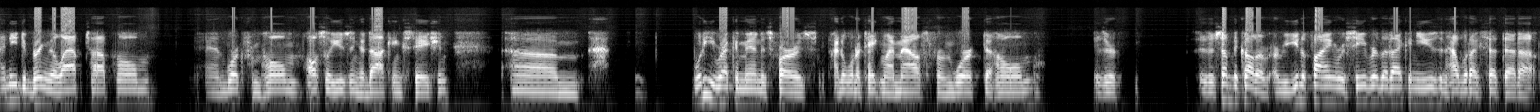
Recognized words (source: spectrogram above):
I need to bring the laptop home and work from home, also using a docking station. Um, what do you recommend as far as I don't want to take my mouse from work to home? Is there is there something called a, a unifying receiver that I can use, and how would I set that up?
